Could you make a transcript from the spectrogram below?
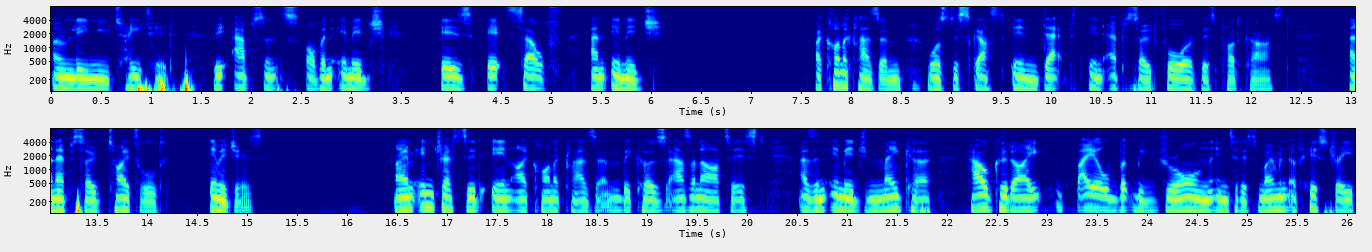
only mutated. The absence of an image is itself an image. Iconoclasm was discussed in depth in episode 4 of this podcast, an episode titled Images. I am interested in iconoclasm because, as an artist, as an image maker, how could I fail but be drawn into this moment of history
